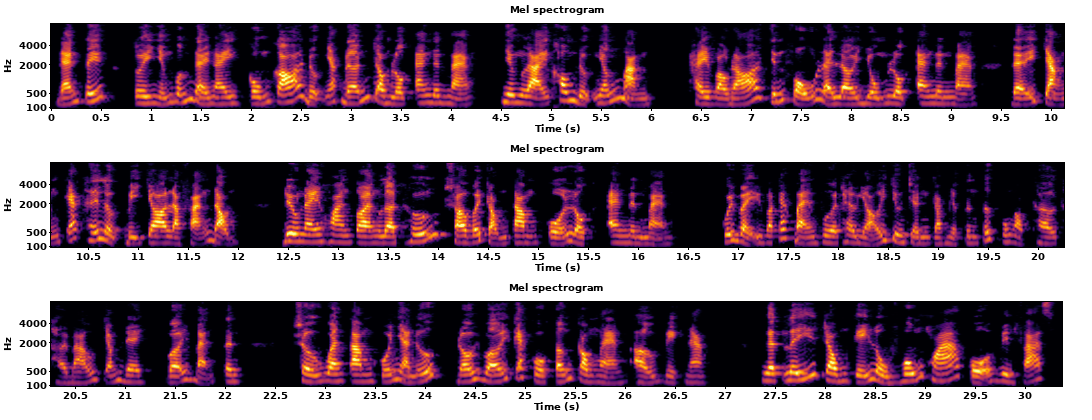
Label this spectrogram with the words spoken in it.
Đáng tiếc, tuy những vấn đề này cũng có được nhắc đến trong luật an ninh mạng, nhưng lại không được nhấn mạnh Thay vào đó, chính phủ lại lợi dụng luật an ninh mạng để chặn các thế lực bị cho là phản động. Điều này hoàn toàn lệch hướng so với trọng tâm của luật an ninh mạng. Quý vị và các bạn vừa theo dõi chương trình cập nhật tin tức của Ngọc Thơ thời báo chấm D với bản tin Sự quan tâm của nhà nước đối với các cuộc tấn công mạng ở Việt Nam. Nghịch lý trong kỷ lục vốn hóa của VinFast.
